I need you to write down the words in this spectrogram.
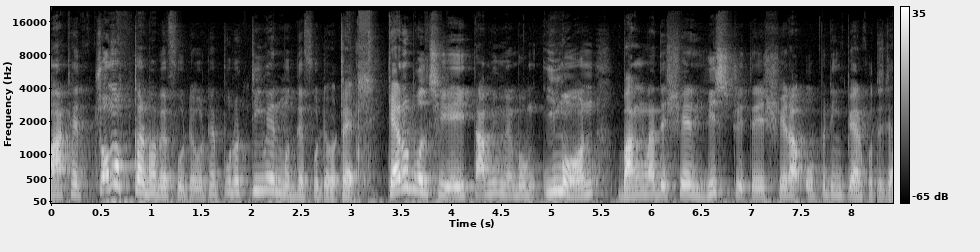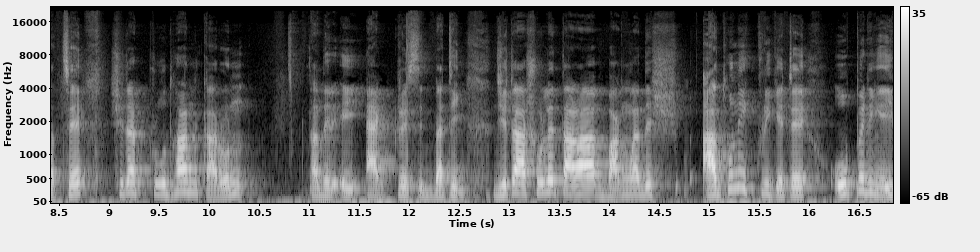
মাঠে চমৎকারভাবে ফুটে ওঠে, পুরো টিমের মধ্যে ফুটে ওঠে। কেন বলছি এই তামিম এবং ইমন বাংলাদেশের হিস্ট্রিতে সেরা ওপেনিং প্লেয়ার হতে যাচ্ছে, সেটার প্রধান কারণ তাদের এই অ্যাগ্রেসিভ ব্যাটিং যেটা আসলে তারা বাংলাদেশ আধুনিক ক্রিকেটে ওপেনিং এই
